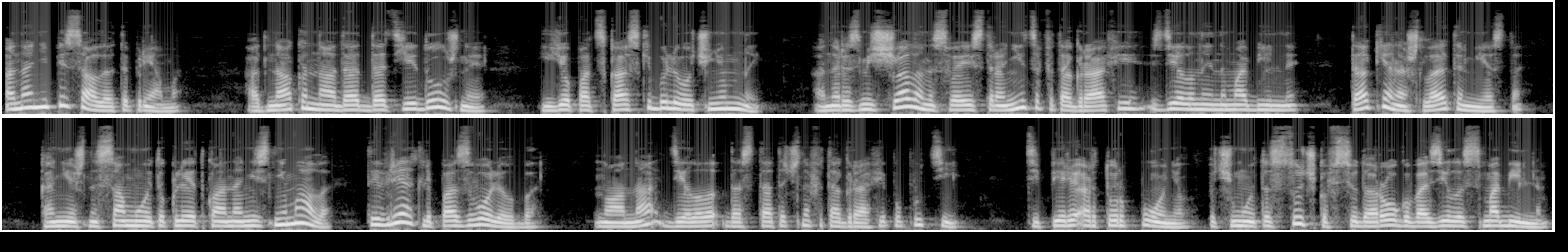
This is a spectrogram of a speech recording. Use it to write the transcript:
Она не писала это прямо, Однако надо отдать ей должное. Ее подсказки были очень умны. Она размещала на своей странице фотографии, сделанные на мобильный. Так я нашла это место. Конечно, саму эту клетку она не снимала, ты вряд ли позволил бы. Но она делала достаточно фотографий по пути. Теперь Артур понял, почему эта сучка всю дорогу возилась с мобильным.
